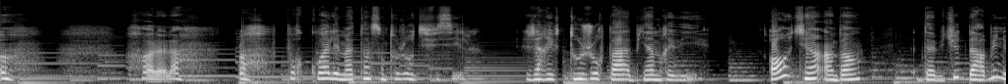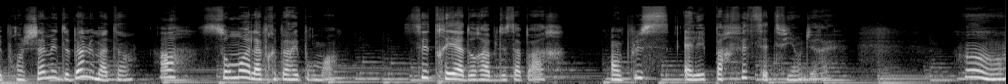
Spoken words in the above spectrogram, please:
Oh. là là. Oh, pourquoi les matins sont toujours difficiles? J'arrive toujours pas à bien me réveiller. Oh tiens, un bain. D'habitude, Barbie ne prend jamais de bain le matin. Ah, sûrement elle a préparé pour moi. C'est très adorable de sa part. En plus, elle est parfaite cette fille, on dirait. Oh.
